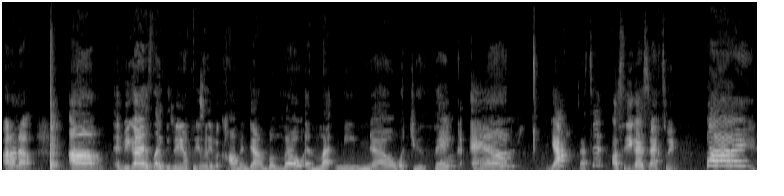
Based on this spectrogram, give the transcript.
I don't know. Um, if you guys like this video, please leave a comment down below and let me know what you think. And yeah, that's it. I'll see you guys next week. Bye!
